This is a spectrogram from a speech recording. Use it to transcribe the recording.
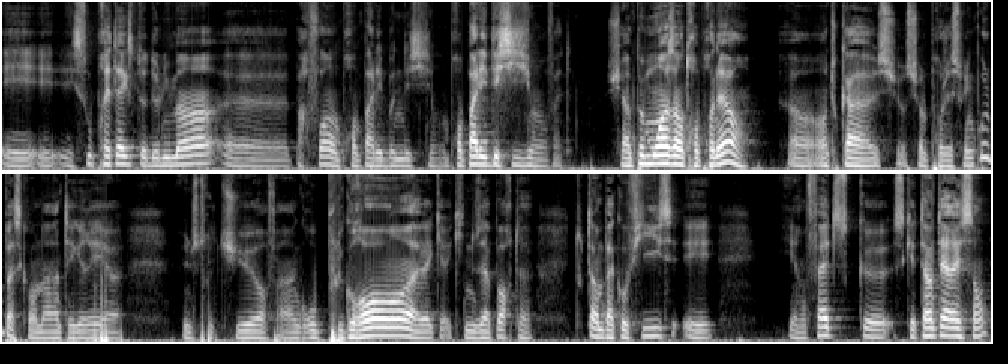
Et, sous prétexte de l'humain, parfois on ne prend pas les bonnes décisions. On ne prend pas les décisions en fait. Je suis un peu moins entrepreneur, en, tout cas sur, sur, le projet Swingpool, parce qu'on a intégré une structure, enfin un groupe plus grand avec, qui nous apporte tout un back-office. Et, et, en fait, ce, que, ce qui est intéressant,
